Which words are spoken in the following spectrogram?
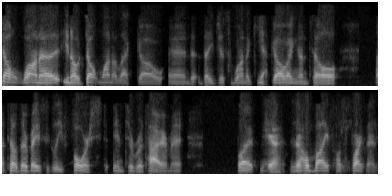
don't want to, you know, don't want to let go, and they just want to keep Yeah. going until until they're basically forced into retirement. But Yeah, their whole body falls apart then.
